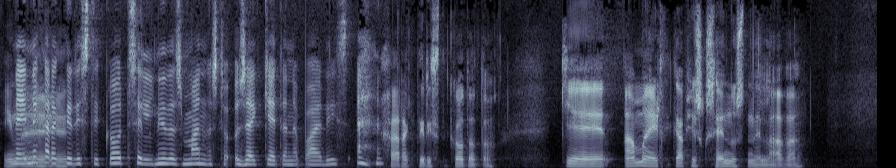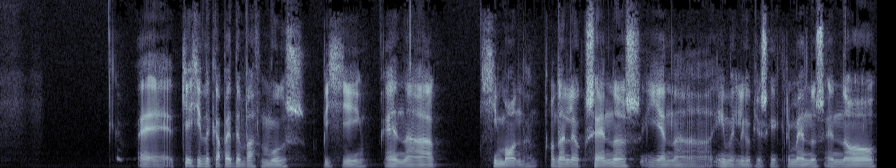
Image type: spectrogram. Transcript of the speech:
Είναι... Ναι, είναι χαρακτηριστικό της Ελληνίδας μάνας το ζακέτα να πάρεις. Χαρακτηριστικότατο. Και άμα έρθει κάποιος ξένος στην Ελλάδα ε, και έχει 15 βαθμούς, π.χ. ένα χειμώνα, όταν λέω ξένος, για να είμαι λίγο πιο συγκεκριμένος, εννοώ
